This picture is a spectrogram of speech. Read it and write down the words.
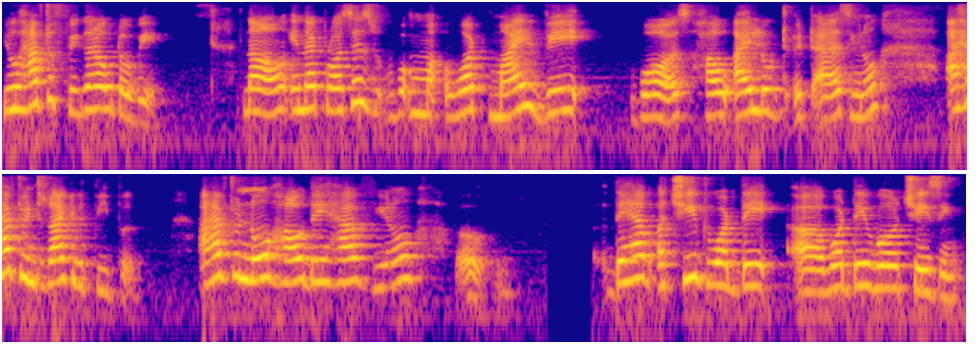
You have to figure out a way. Now, in that process, what my way was, how I looked it as, you know, I have to interact with people. I have to know how they have, you know, uh, they have achieved what they uh, what they were chasing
